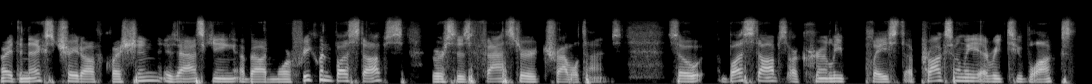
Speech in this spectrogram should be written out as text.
All right, the next trade off question is asking about more frequent bus stops versus faster travel times. So, bus stops are currently placed approximately every two blocks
